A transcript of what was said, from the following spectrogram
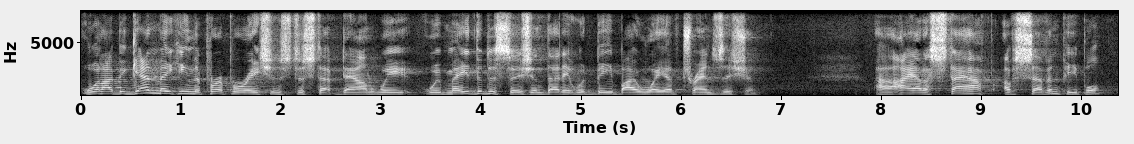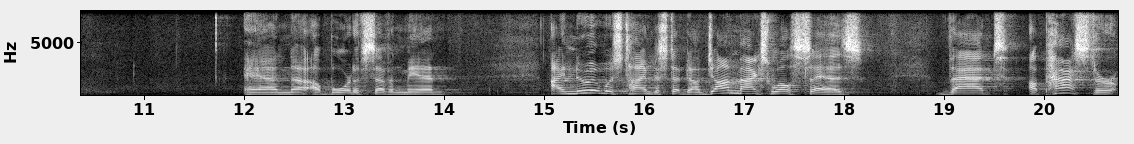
when I began making the preparations to step down, we, we made the decision that it would be by way of transition. Uh, I had a staff of seven people, and uh, a board of seven men. I knew it was time to step down. John Maxwell says that a pastor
